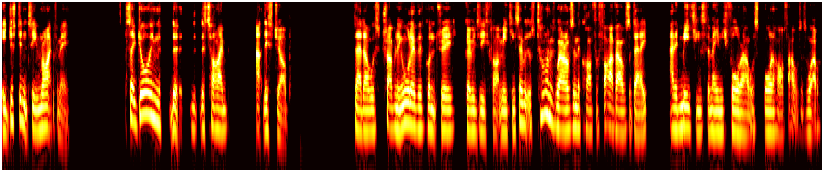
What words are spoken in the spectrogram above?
it just didn't seem right for me. So during the, the time at this job, that I was traveling all over the country, going to these client meetings. So it was times where I was in the car for five hours a day and in meetings for maybe four hours, four and a half hours as well.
